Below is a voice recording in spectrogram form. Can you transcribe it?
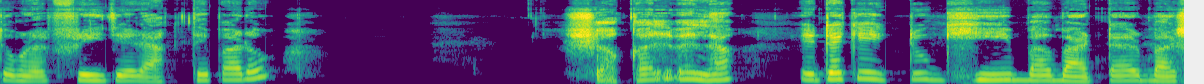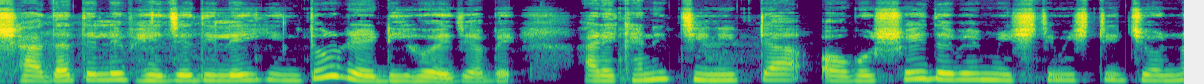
তোমরা ফ্রিজে রাখতে পারো। সকালবেলা এটাকে একটু ঘি বা বাটার বা সাদা তেলে ভেজে দিলেই কিন্তু রেডি হয়ে যাবে। আর এখানে চিনিটা অবশ্যই দেবে মিষ্টি মিষ্টির জন্য।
